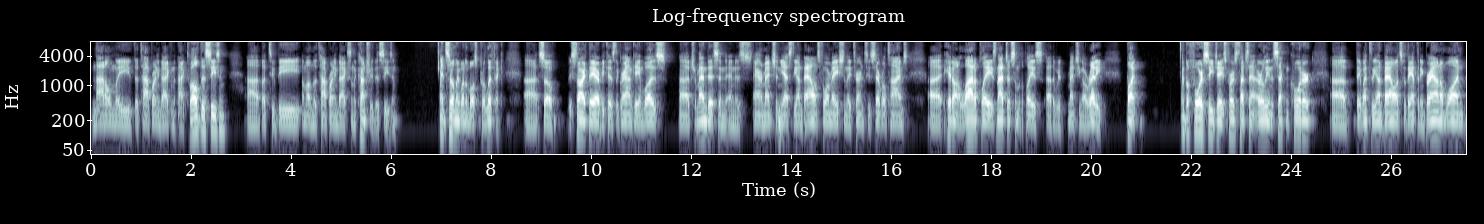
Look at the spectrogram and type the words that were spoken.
not only the top running back in the Pac 12 this season, uh, but to be among the top running backs in the country this season. And certainly one of the most prolific. Uh, so we start there because the ground game was uh, tremendous. And, and as Aaron mentioned, yes, the unbalanced formation they turned to several times, uh, hit on a lot of plays, not just some of the plays uh, that we are mentioning already, but before CJ's first touchdown early in the second quarter, uh, they went to the unbalance with Anthony Brown on one.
